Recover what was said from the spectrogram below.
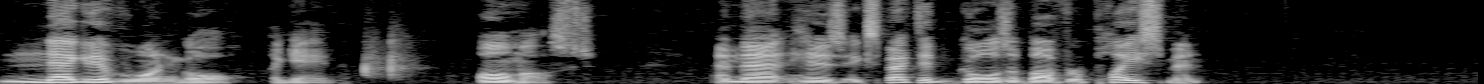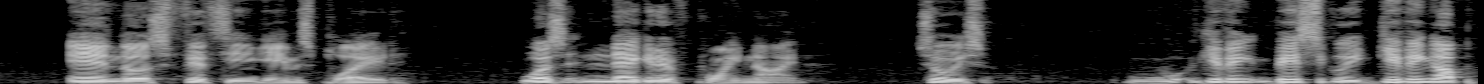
negative one goal a game. Almost. And that his expected goals above replacement in those 15 games played was negative 0.9. So he's giving basically giving up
